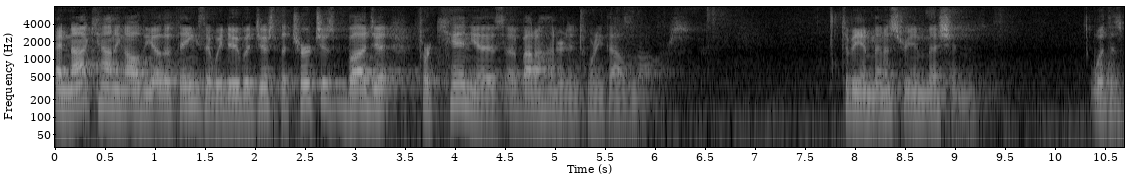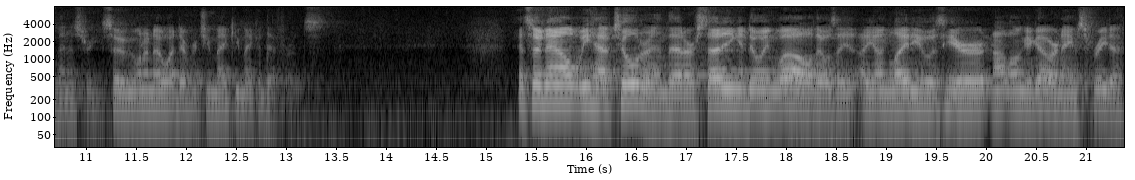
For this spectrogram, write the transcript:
and not counting all the other things that we do, but just the church's budget for Kenya is about $120,000 to be in ministry and mission with his ministry. So if you want to know what difference you make, you make a difference. And so now we have children that are studying and doing well. There was a, a young lady who was here not long ago. Her name's Frida.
